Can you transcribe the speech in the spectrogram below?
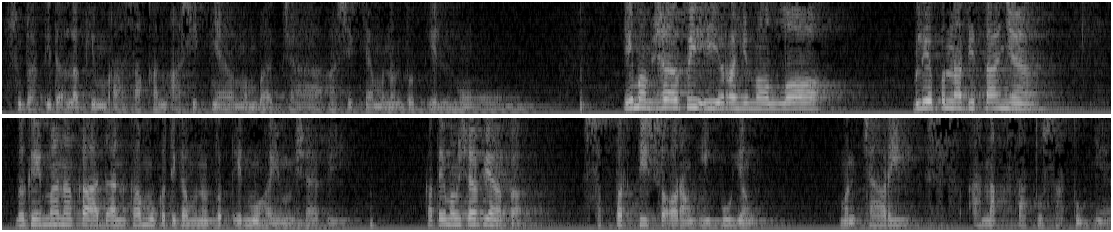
sudah tidak lagi merasakan asiknya membaca, asiknya menuntut ilmu. Imam Syafi'i rahimahullah beliau pernah ditanya, "Bagaimana keadaan kamu ketika menuntut ilmu, hai Imam Syafi'i?" Kata Imam Syafi'i apa? Seperti seorang ibu yang mencari anak satu-satunya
